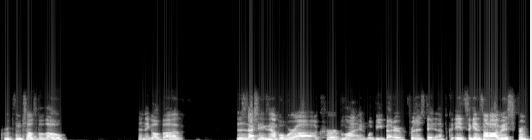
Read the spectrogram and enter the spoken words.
group themselves below? Then they go above. This is actually an example where uh, a curved line would be better for this data. It's again, it's not obvious from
